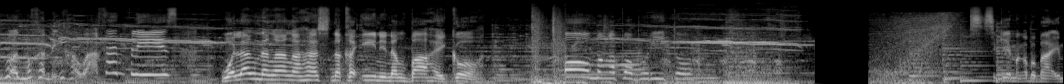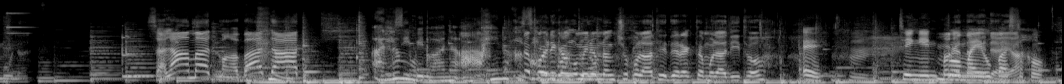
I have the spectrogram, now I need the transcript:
Huwag mo kaming hawakan, please! Walang nangangahas na kainin ang bahay ko. Oh, mga paborito. Sige mga babae muna. Salamat, mga bata! Alam mo ba na ang pinaka Na pwede kang uminom ng tsokolate direkta mula dito? Eh, tingin ko Magandang may ideya. ubas ako.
